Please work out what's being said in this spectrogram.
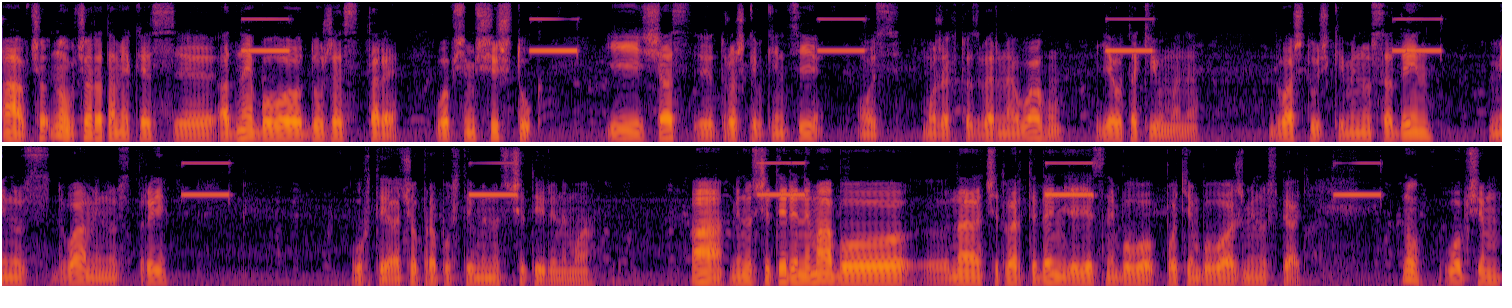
А, вчора, ну, вчора там якесь е, одне було дуже старе. В общем, 6 штук. І зараз трошки в кінці, ось, може хто зверне увагу, є отакі у мене. Два штучки. Мінус 1, мінус 2, мінус 3. Ух ти, а що пропустив? Мінус 4 нема. А, мінус 4 нема, бо е, на четвертий день яєць не було, потім було аж мінус 5. Ну, в общем,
